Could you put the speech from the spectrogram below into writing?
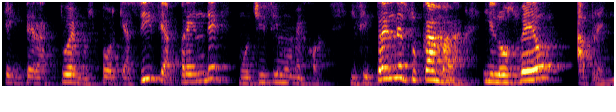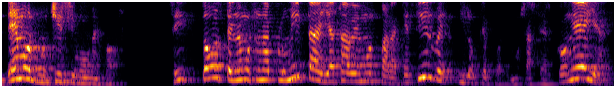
que interactuemos porque así se aprende muchísimo mejor. Y si prenden su cámara y los veo, aprendemos muchísimo mejor. ¿Sí? Todos tenemos una plumita y ya sabemos para qué sirve y lo que podemos hacer con ella.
